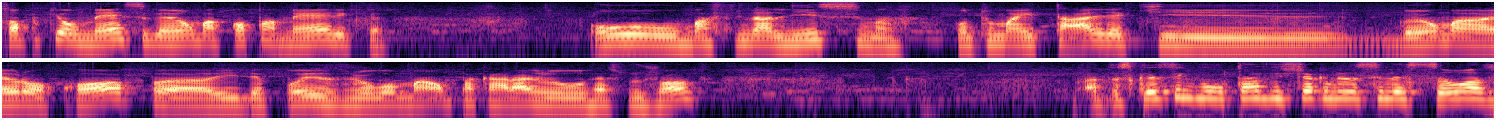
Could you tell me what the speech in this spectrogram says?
só porque o Messi ganhou uma Copa América ou uma finalíssima contra uma Itália que ganhou uma Eurocopa e depois jogou mal pra caralho o resto dos jogos. As crianças têm que voltar a vestir a camisa da seleção, as,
